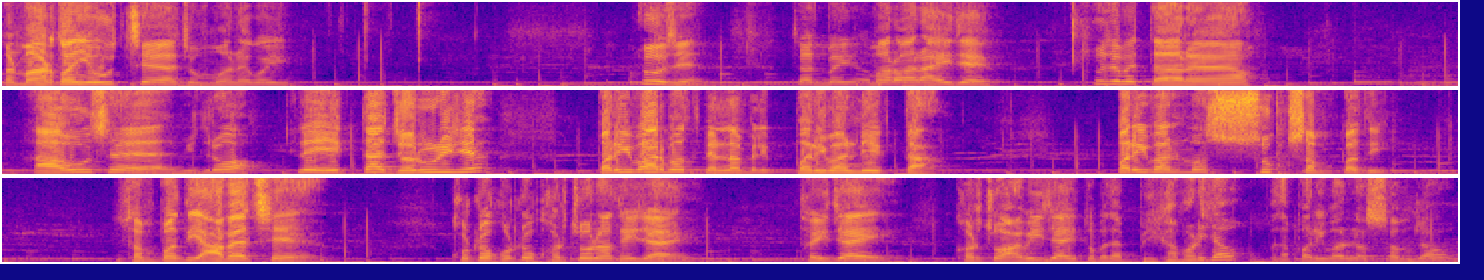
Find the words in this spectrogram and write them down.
પણ મારે તો એવું જ છે જો મને કોઈ શું છે? ચાલ ભાઈ, અમારા વાળા આવી જાય. શું છે ભાઈ તારે? આવું છે, મિત્રો. એટલે એકતા જરૂરી છે. પરિવારમાં પહેલાં પેલી પરિવારની એકતા. પરિવારમાં સુખ સંપત્તિ. સંપત્તિ આવે છે. ખોટો ખોટો ખર્ચો ના થઈ જાય. થઈ જાય, ખર્ચો આવી જાય તો બધા ભેગા મળી જાઓ, બધા પરિવારને સમજાવો.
